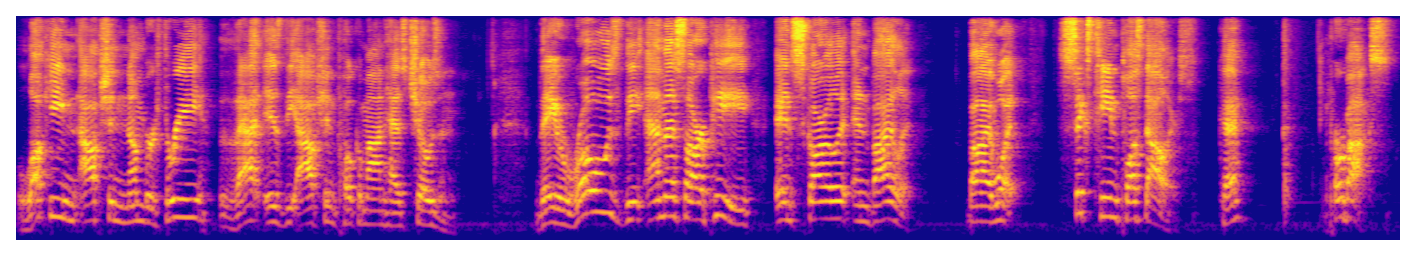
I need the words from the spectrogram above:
Lucky option number three, that is the option Pokemon has chosen. They rose the MSRP in Scarlet and Violet by what? 16 plus dollars, okay? Per box.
